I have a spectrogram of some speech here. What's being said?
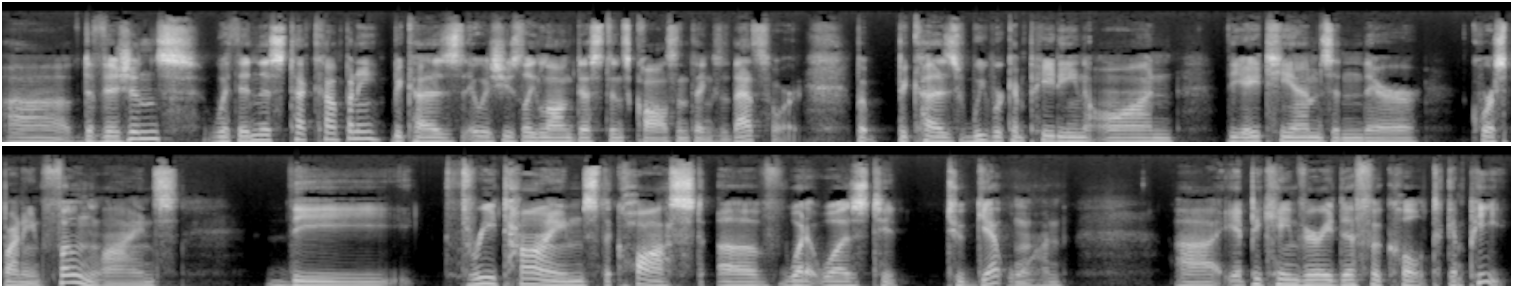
uh, divisions within this tech company because it was usually long distance calls and things of that sort. But because we were competing on the ATMs and their corresponding phone lines, the three times the cost of what it was to, to get one, uh, it became very difficult to compete.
